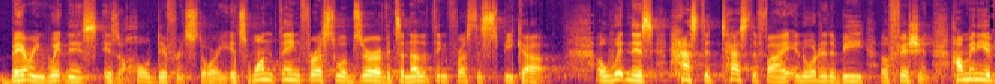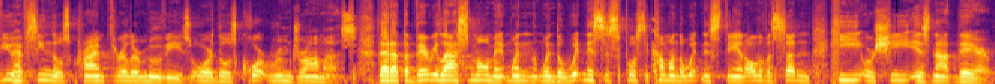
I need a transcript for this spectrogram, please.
bearing witness is a whole different story. It's one thing for us to observe, it's another thing for us to speak up. A witness has to testify in order to be efficient. How many of you have seen those crime thriller movies or those courtroom dramas that at the very last moment, when, when the witness is supposed to come on the witness stand, all of a sudden he or she is not there?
